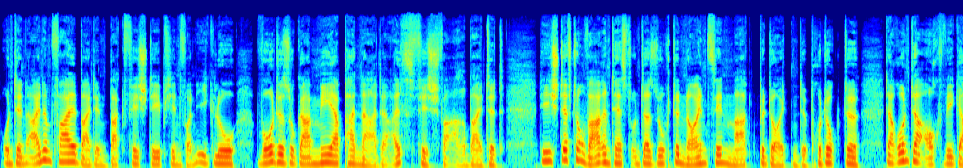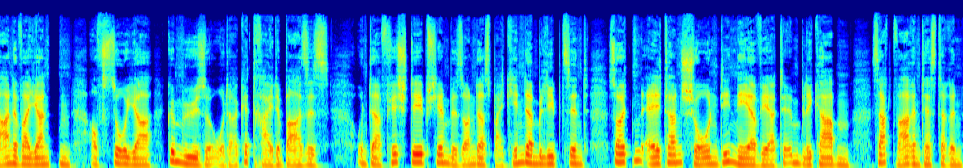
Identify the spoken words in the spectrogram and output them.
und in einem Fall bei den Backfischstäbchen von Iglo wurde sogar mehr Panade als Fisch verarbeitet. Die Stiftung Warentest untersuchte 19 marktbedeutende Produkte, darunter auch vegane Varianten auf Soja, Gemüse oder Getreidebasis. Und da Fischstäbchen besonders bei Kindern beliebt sind, sollten Eltern schon die Nährwerte im Blick haben, sagt Warentesterin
